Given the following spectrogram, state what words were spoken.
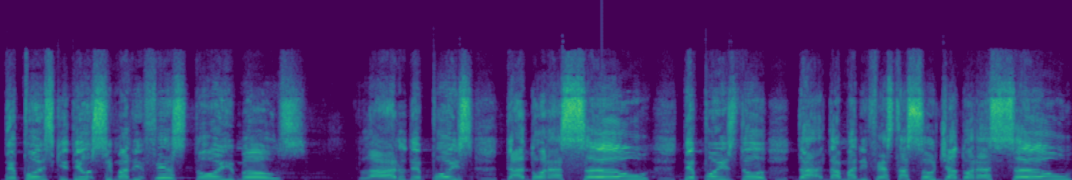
depois que Deus se manifestou, irmãos, claro, depois da adoração, depois do, da, da, manifestação de adoração,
